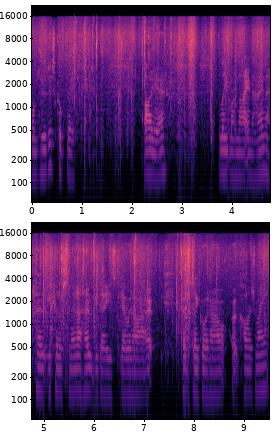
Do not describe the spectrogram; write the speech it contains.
Wonder who this could be. Oh yeah, Leapman 99, I hope if you're listening, I hope your day's going alright. First day going out at college, mate.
